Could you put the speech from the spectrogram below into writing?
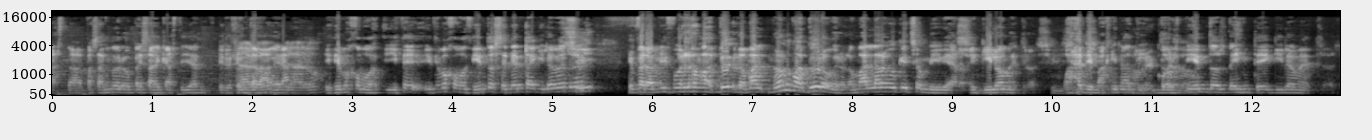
hasta pasando Europea al Castillo, dirección claro, Talavera. Hicimos, como, hicimos como 170 kilómetros, que para mí fue lo más duro, no lo más duro, pero lo más largo que he hecho en mi vida, en kilómetros. Ahora te imagino a ti, 220 kilómetros.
